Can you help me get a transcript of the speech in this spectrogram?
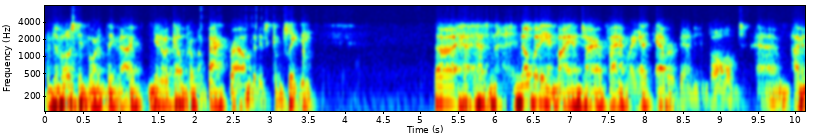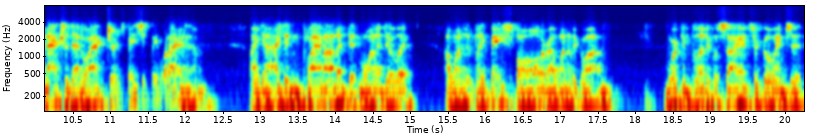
The most important thing I, you know, come from a background that is completely uh, has nobody in my entire family has ever been involved. Um, I'm an accidental actor. It's basically what I am. I, I didn't plan on it. Didn't want to do it. I wanted to play baseball, or I wanted to go out and work in political science, or go into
